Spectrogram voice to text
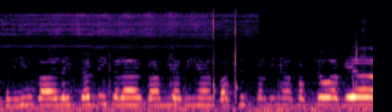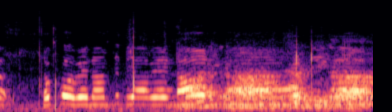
ਸਲੀਮ ਕਾਲ ਲਈ ਚੜ੍ਹਦੀ ਕਲਾ ਕਾਮਯਾਬੀਆਂ ਬਖਸ਼ਿਸ਼ ਕਰਨੀਆਂ ਬਖਸ਼ੋ ਅੱਗੇ ਸੁਖ ਹੋਵੇ ਨਾਮ ਚ ਆਵੇ ਨਾਨਕ ਨਾਮ। ਚੜ੍ਹਦੀ ਕਲਾ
